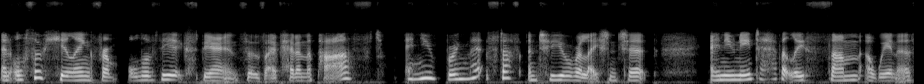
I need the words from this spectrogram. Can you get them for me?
and also healing from all of the experiences I've had in the past. And you bring that stuff into your relationship, and you need to have at least some awareness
